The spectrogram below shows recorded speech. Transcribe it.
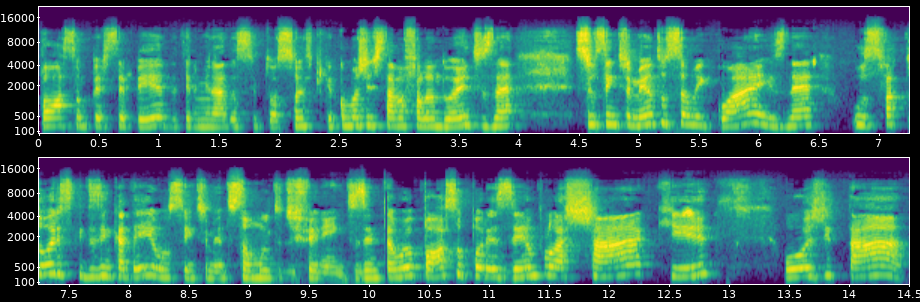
possam perceber determinadas situações, porque como a gente estava falando antes, né, se os sentimentos são iguais, né, os fatores que desencadeiam os sentimentos são muito diferentes. Então, eu posso, por exemplo, achar que hoje está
